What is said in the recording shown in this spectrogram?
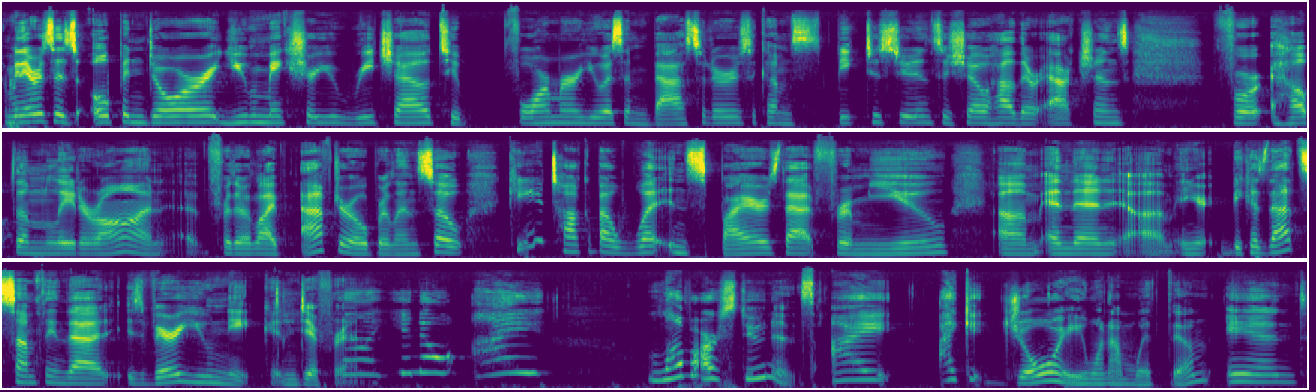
I mean, there's this open door. You make sure you reach out to former U.S. ambassadors to come speak to students to show how their actions for help them later on uh, for their life after Oberlin. So, can you talk about what inspires that from you, um, and then um, your, because that's something that is very unique and different. Yeah, you know, I love our students. I I get joy when I'm with them, and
